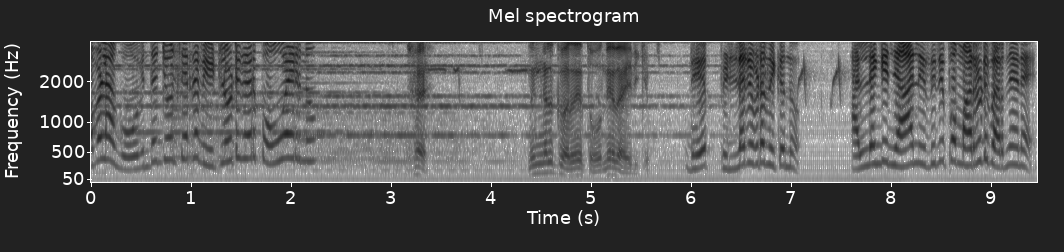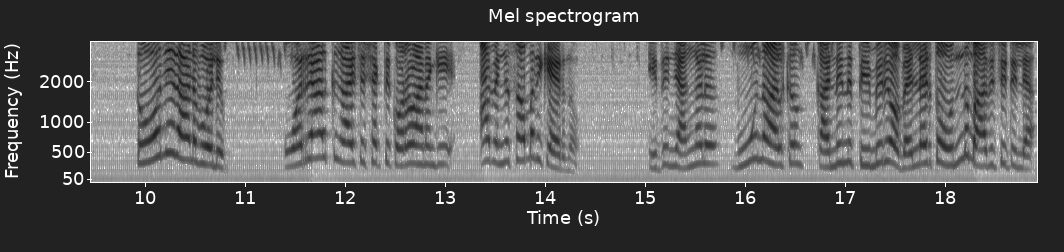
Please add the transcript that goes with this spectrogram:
അവൾ ആ ഗോവിന്ദൻ ജോത്സ്യരുടെ വീട്ടിലോട്ട് കയറി പോവായിരുന്നു ഛേ, നിങ്ങൾക്ക് വെറുതെ തോന്നിയതായിരിക്കും. ദേ പിള്ളേരിവിടെ നിൽക്കുന്നു. അല്ലെങ്കിൽ ഞാൻ ഇതിനിപ്പോ മറുപടി പറഞ്ഞേനെ. തോന്നിയതാണ് പോലും. ഒരാൾക്ക് കാഴ്ചശക്തി കുറവാണെങ്കിൽ അതങ്ങ് സമ്മതിക്കായിരുന്നു. ഇത് ഞങ്ങൾ മൂന്നാൾക്കും കണ്ണിന് തിമിരോ വെള്ളെടുത്തോ ഒന്നും ബാധിച്ചിട്ടില്ല.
